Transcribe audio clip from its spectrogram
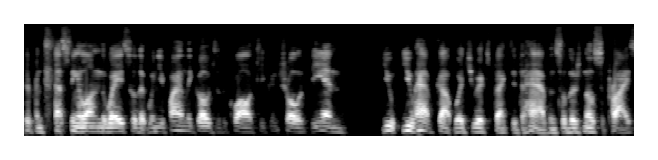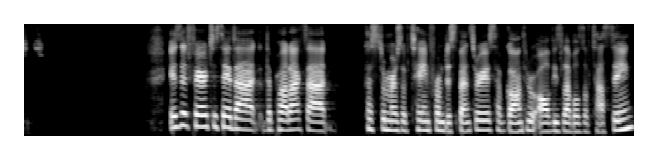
different testing along the way, so that when you finally go to the quality control at the end, you you have got what you expected to have, and so there's no surprises. Is it fair to say that the products that customers obtain from dispensaries have gone through all these levels of testing?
